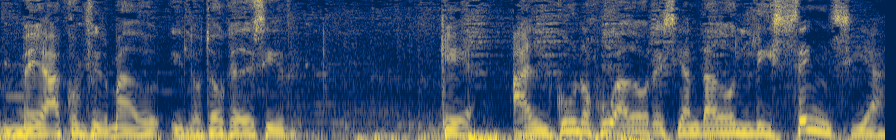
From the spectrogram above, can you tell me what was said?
me ha confirmado, y lo tengo que decir, que algunos jugadores se han dado licencia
